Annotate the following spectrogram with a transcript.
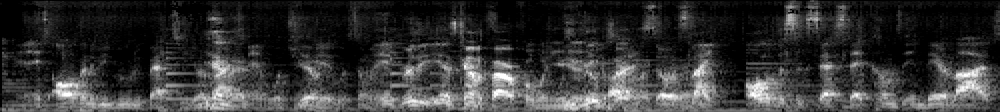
and it's all going to be rooted back to your Yeah, life man. and what you Yeah. did with someone. It really is. It's kind of powerful when you It's hear real it. Think about it. like So that. it's like all of the success that comes in their lives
